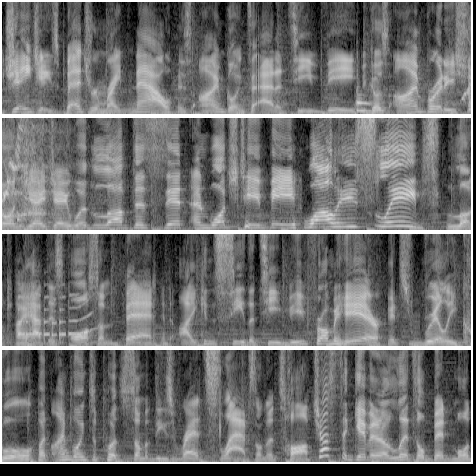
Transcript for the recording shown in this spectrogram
JJ's bedroom right now is I'm going to add a TV because I'm pretty sure JJ would love to sit and watch TV while he sleeps. Look, I have this awesome bed and I can see the TV from here. It's really cool, but I'm going to put some of these red slabs on the top just to give it a little bit more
